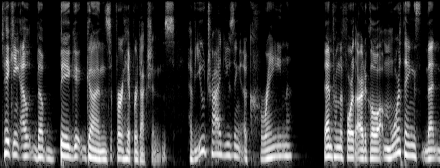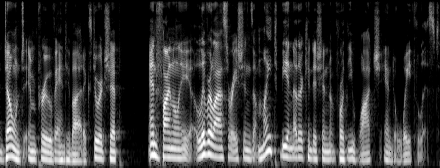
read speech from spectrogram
taking out the big guns for hip reductions. Have you tried using a crane? Then, from the fourth article, more things that don't improve antibiotic stewardship. And finally, liver lacerations might be another condition for the watch and wait list.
